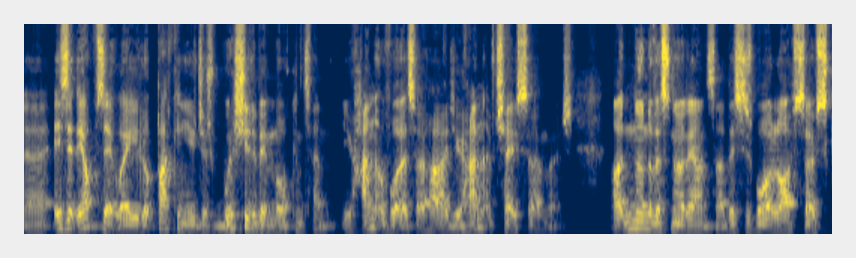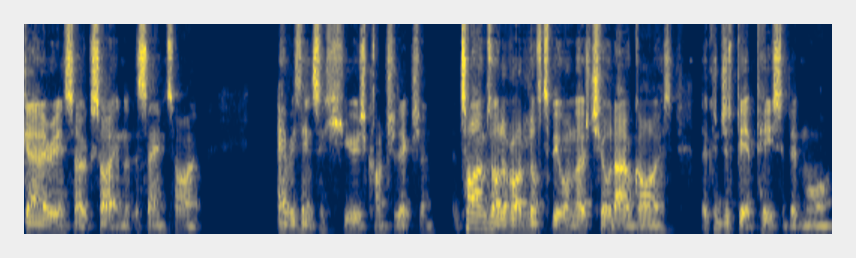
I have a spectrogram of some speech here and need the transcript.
uh, is it the opposite where you look back and you just wish you'd have been more content you hadn't have worked so hard you hadn't have chased so much like none of us know the answer this is why life's so scary and so exciting at the same time everything's a huge contradiction. At times, Oliver, I'd love to be one of those chilled out guys that can just be at peace a bit more,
